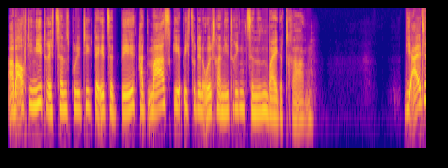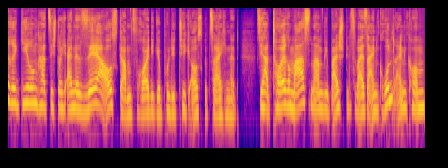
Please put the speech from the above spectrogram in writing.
Aber auch die Niedrigzinspolitik der EZB hat maßgeblich zu den ultraniedrigen Zinsen beigetragen. Die alte Regierung hat sich durch eine sehr ausgabenfreudige Politik ausgezeichnet. Sie hat teure Maßnahmen wie beispielsweise ein Grundeinkommen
